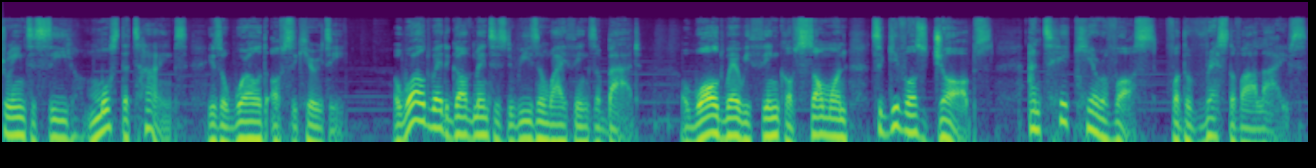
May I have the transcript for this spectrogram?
trained to see most of the times is a world of security. A world where the government is the reason why things are bad a world where we think of someone to give us jobs and take care of us for the rest of our lives.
